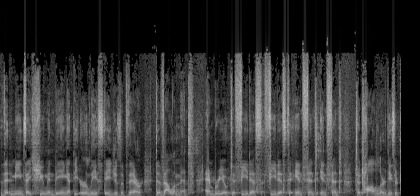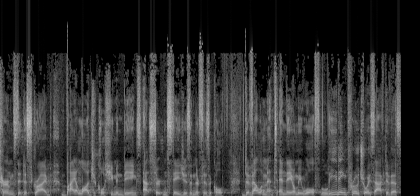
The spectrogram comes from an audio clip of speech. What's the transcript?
that means a human being at the earliest stages of their development. Embryo to fetus, fetus to infant, infant to toddler. These are terms that describe biological human beings at certain stages in their physical development. And Naomi Wolf, leading pro choice activist,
